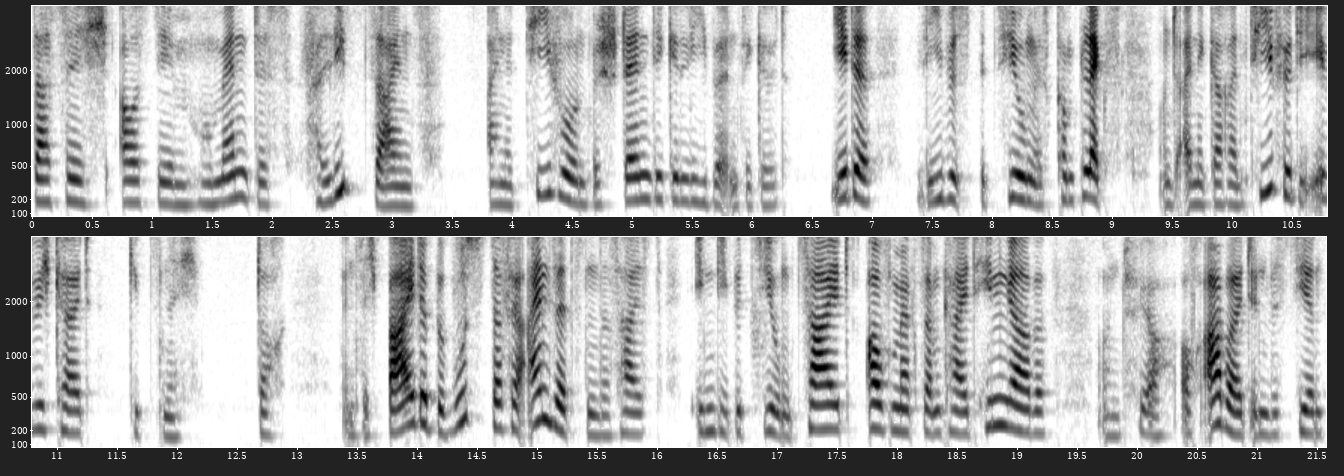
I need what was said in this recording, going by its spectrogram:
dass sich aus dem Moment des Verliebtseins eine tiefe und beständige Liebe entwickelt. Jede Liebesbeziehung ist komplex und eine Garantie für die Ewigkeit gibt's nicht. Doch wenn sich beide bewusst dafür einsetzen, das heißt in die Beziehung Zeit, Aufmerksamkeit, Hingabe und ja, auch Arbeit investieren,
